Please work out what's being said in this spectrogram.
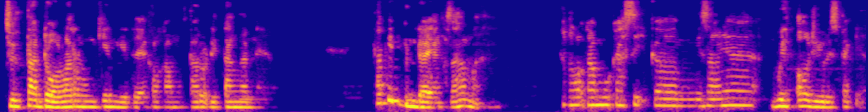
juta dolar mungkin gitu ya kalau kamu taruh di tangannya. Tapi benda yang sama, kalau kamu kasih ke misalnya with all due respect ya,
